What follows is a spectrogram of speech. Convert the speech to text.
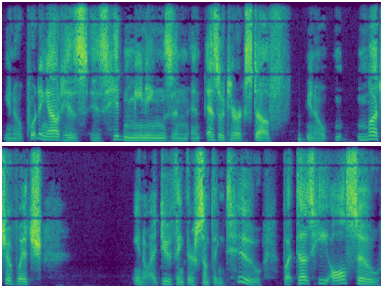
you know, putting out his, his hidden meanings and, and esoteric stuff, you know, m- much of which, you know, I do think there's something to, but does he also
